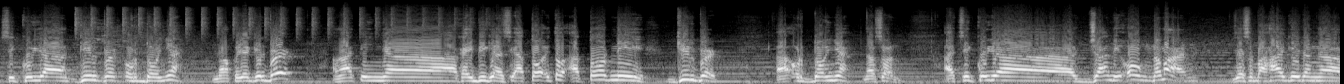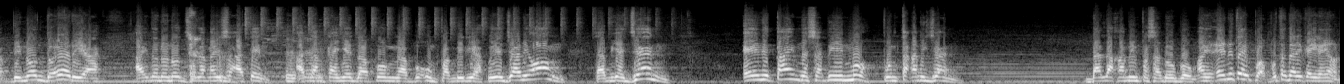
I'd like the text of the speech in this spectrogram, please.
si Kuya Gilbert Ordoña. No, Kuya Gilbert, ang ating ah, kaibigan si Ato ito Attorney Gilbert ah, Ordoña Nelson. At si Kuya Johnny Ong naman diyan sa bahagi ng ah, Binondo area ay nanonood sila ngayon sa atin at ang kanya daw pong ah, buong pamilya. Kuya Johnny Ong, sabi niya, Jen, anytime na sabihin mo, punta kami dyan dala kaming pasalubong. Ay, anytime po, punta na rin kayo ngayon.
